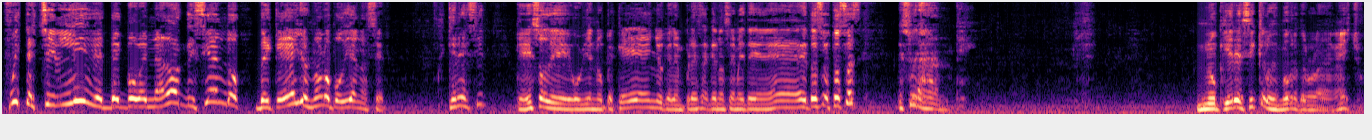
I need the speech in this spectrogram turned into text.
fuiste cheerleader del gobernador diciendo de que ellos no lo podían hacer. Quiere decir que eso de gobierno pequeño, que la empresa que no se mete en esto, eso, entonces, eso era antes. No quiere decir que los demócratas no lo hayan hecho,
